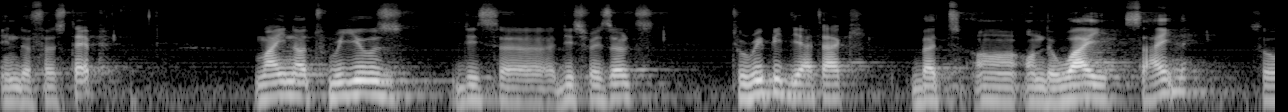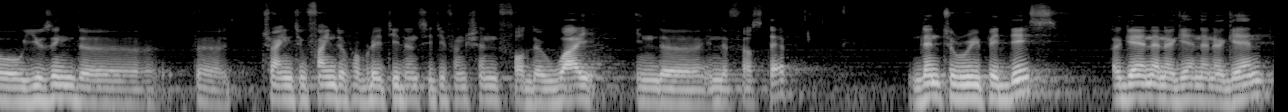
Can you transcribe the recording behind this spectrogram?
in the first step. Why not reuse this, uh, these results to repeat the attack, but on, on the y side, so using the, the, trying to find the probability density function for the y in the, in the first step. Then to repeat this again and again and again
